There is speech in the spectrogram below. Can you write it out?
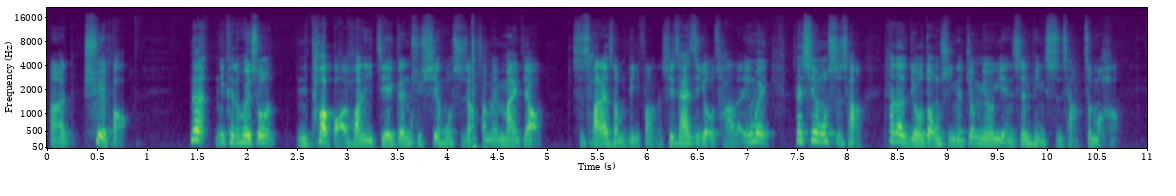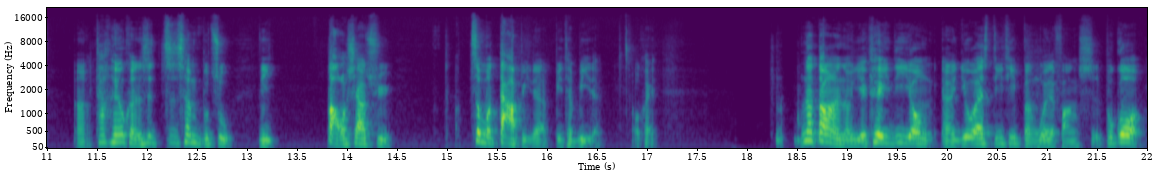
呃确保。那你可能会说，你套保的话，你直接跟去现货市场上面卖掉是差在什么地方呢？其实还是有差的，因为在现货市场它的流动性呢就没有衍生品市场这么好，嗯、它很有可能是支撑不住你倒下去。这么大笔的比特币的，OK，那当然呢，也可以利用呃 USDT 本位的方式。不过，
